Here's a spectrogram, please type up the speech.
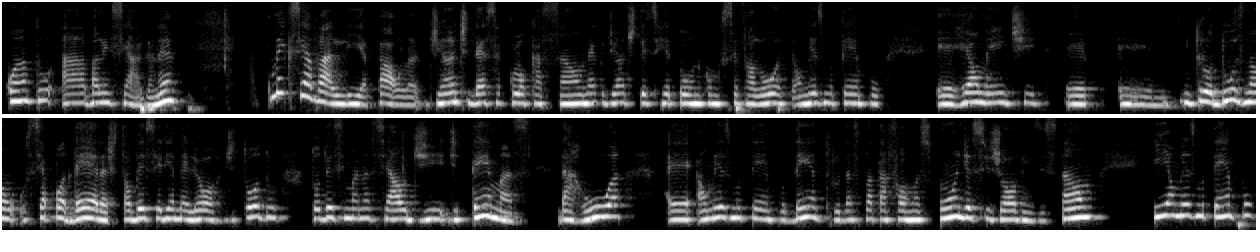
quanto a Balenciaga, né? Como é que você avalia, Paula, diante dessa colocação, né, diante desse retorno, como você falou, ao mesmo tempo é, realmente é, é, introduz, não, se apodera, talvez seria melhor, de todo, todo esse manancial de, de temas da rua, é, ao mesmo tempo dentro das plataformas onde esses jovens estão, e ao mesmo tempo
